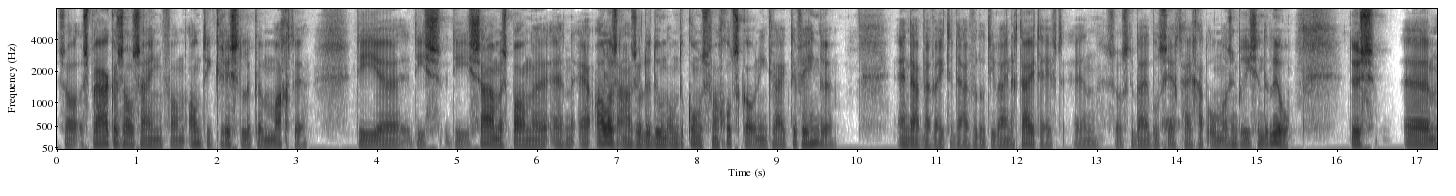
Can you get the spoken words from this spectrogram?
zal, sprake zal zijn van antichristelijke machten die, uh, die, die samenspannen en er alles aan zullen doen om de komst van Gods koninkrijk te verhinderen. En daarbij weet de duivel dat hij weinig tijd heeft. En zoals de Bijbel zegt, hij gaat om als een briesende leeuw. Dus Ehm,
